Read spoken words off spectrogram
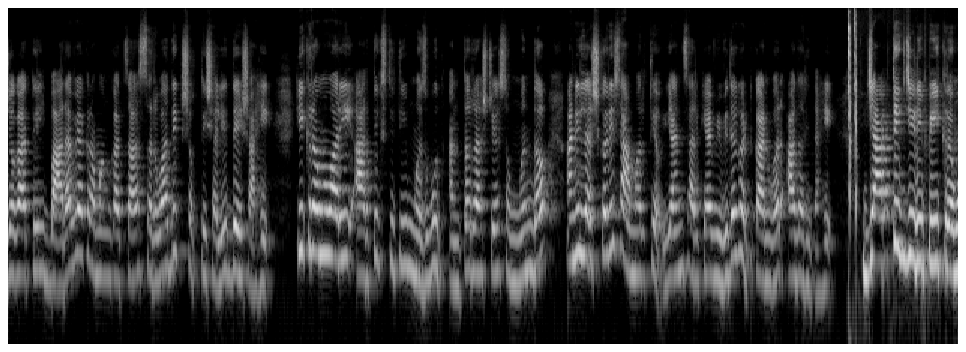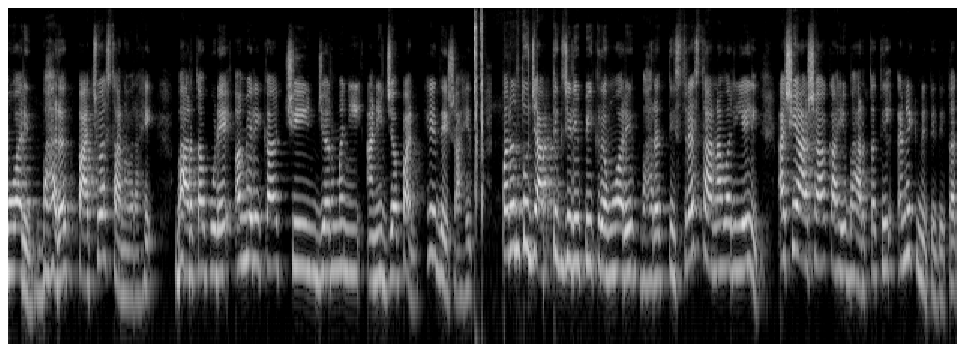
जगातील बाराव्या क्रमांकाचा सर्वाधिक शक्तिशाली देश आहे. ही क्रमवारी आर्थिक स्थिती मजबूत आंतरराष्ट्रीय संबंध आणि लष्करी सामर्थ्य यांसारख्या विविध घटकांवर आधारित आहे. जागतिक जीडीपी क्रमवारीत भारत पाचव्या स्थानावर आहे. भारतापुढे अमेरिका चीन जर्मनी आणि जपान हे देश आहेत. परंतु जागतिक जीडीपी क्रमवारीत भारत तिसऱ्या स्थानावर येईल अशी आशा काही भारतातील अनेक नेते देतात.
